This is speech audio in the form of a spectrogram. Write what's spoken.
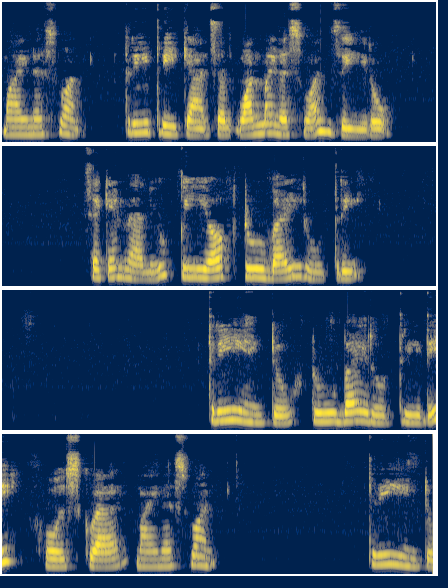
minus 1. 3, 3 cancel. 1 minus 1, Second value, p of 2 by root 3. 3 into 2 by root 3 the whole square minus 1. 3 into,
